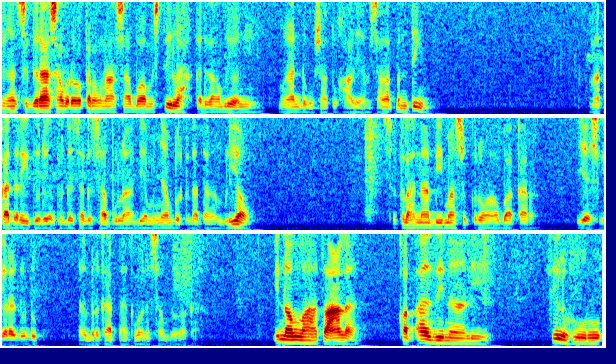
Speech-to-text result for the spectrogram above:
Dengan segera sahabat Bakar merasa bahwa mestilah kedatangan beliau ini mengandung suatu hal yang sangat penting maka dari itu dengan tergesa-gesa pula dia menyambut kedatangan beliau. Setelah Nabi masuk ke rumah Abu Bakar, ia segera duduk dan berkata kepada Abu Bakar, Inna Allah Ta'ala qad azina li fil, huru,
